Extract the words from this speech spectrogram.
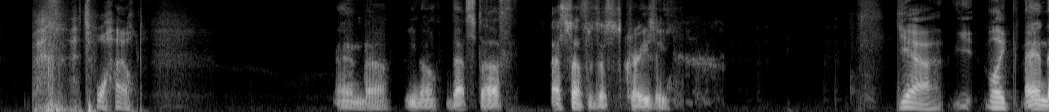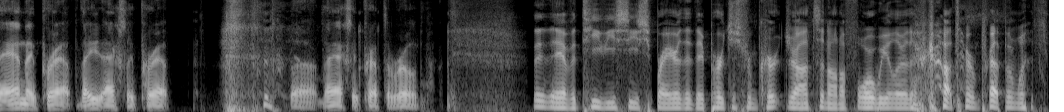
That's wild and uh, you know that stuff. That stuff is just crazy. Yeah, like and and they prep. They actually prep. uh, they actually prep the road. They, they have a TVC sprayer that they purchased from Kurt Johnson on a four wheeler. They're out there prepping with.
